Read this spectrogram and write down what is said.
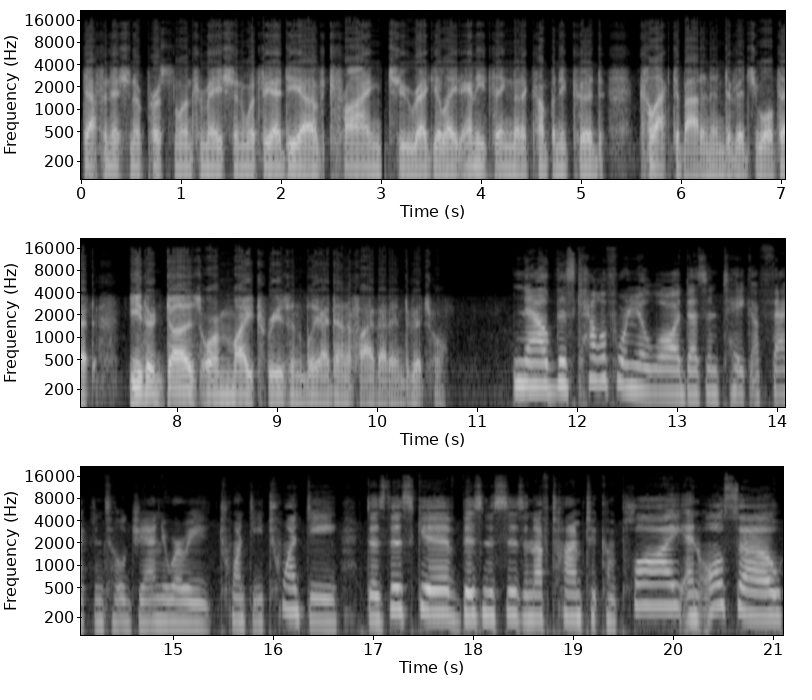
definition of personal information with the idea of trying to regulate anything that a company could collect about an individual that either does or might reasonably identify that individual. Now, this California law doesn't take effect until January 2020. Does this give businesses enough time to comply? And also,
